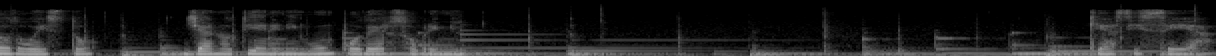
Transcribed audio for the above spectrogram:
todo esto ya no tiene ningún poder sobre mí. Que así sea.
